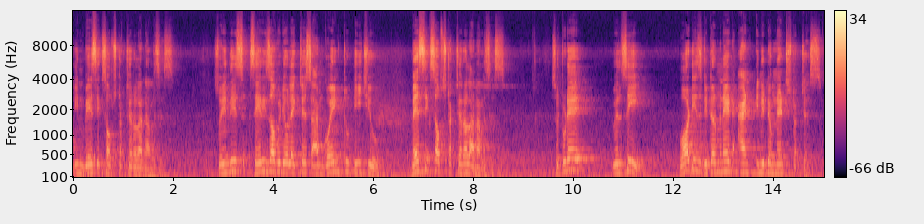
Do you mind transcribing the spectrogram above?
in basics of structural analysis. So in this series of video lectures, I am going to teach you basics of structural analysis. So today we will see what is determinate and indeterminate structures.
